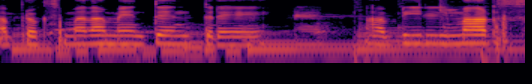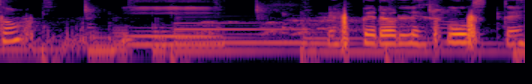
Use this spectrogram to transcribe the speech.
aproximadamente entre abril y marzo. Y espero les guste.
